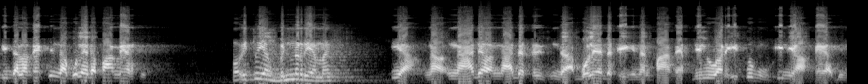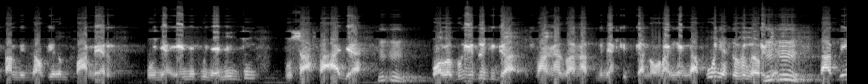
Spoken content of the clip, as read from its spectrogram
di dalam acting nggak boleh ada pamer. Oh itu yang benar ya mas? Iya, nggak nggak ada nggak ada nggak boleh ada keinginan pamer. Di luar itu mungkin ya kayak bintang-bintang film pamer punya ini punya ini itu usaha aja. Mm -mm. Walaupun itu juga sangat-sangat menyakitkan orang yang nggak punya sebenarnya. Mm -mm. Tapi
